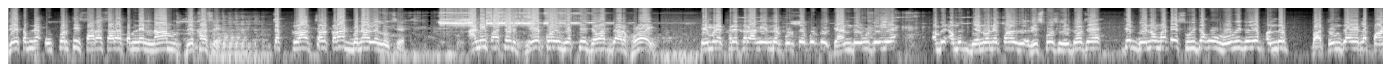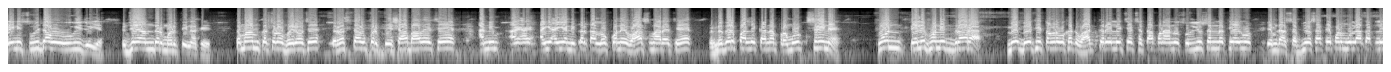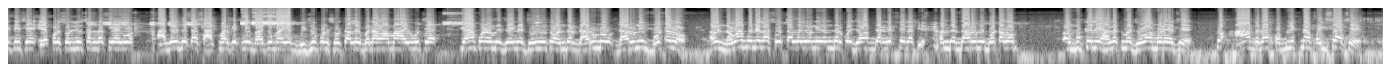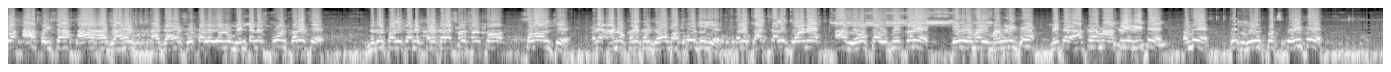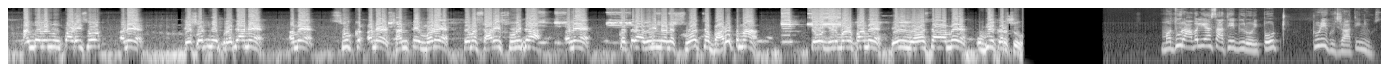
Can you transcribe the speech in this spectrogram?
જે તમને ઉપરથી સારા સારા તમને નામ દેખાશે. ચળકળાટ બનાવેલું છે. આની પાછળ જે કોઈ વ્યક્તિ જવાબદાર હોય, તેમણે ખરેખર આની અંદર પૂરતે પૂરતું ધ્યાન દેવું જોઈએ. અમે અમુક બહેનોને પણ રિસ્પોન્સ લીધો છે જે બહેનો માટે સુવિધાઓ હોવી જોઈએ. અંદર બાથરૂમ જાય એટલે પાણીની સુવિધાઓ હોવી જોઈએ. જે અંદર મળતી નથી. તમામ કચરો ભર્યો છે, રસ્તા ઉપર પેશાબ આવે છે, આની અહીંયા નીકળતા લોકોને વાસ મારે છે. નગરપાલિકાના પ્રમુખશ્રીને ફોન ટેલિફોનિક દ્વારા મેં બેથી ત્રણ વખત વાત કરેલી છે, છતાં પણ આનું સોલ્યુશન નથી આવ્યું. એમના સભ્યો સાથે પણ મુલાકાત લીધી છે, એ પણ સોલ્યુશન નથી આવ્યું. આગળ જતા શાક માર્કેટની બાજુમાં એક બીજું પણ શૌચાલય બનાવવામાં આવ્યું છે. ત્યાં પણ અમે જઈને જોયું તો અંદર દારૂનો દારૂની બોટલો હવે નવા બનેલા શૌચાલયોની અંદર કોઈ જવાબદાર વ્યક્તિ નથી. અંદર દારૂની બોટલો મૂકેલી હાલતમાં જોવા મળે છે. તો આ બધા પબ્લિકના પૈસા છે. તો આ પૈસા, આ આ જાહેર આ જાહેર શૌચાલયોનું મેન્ટેનન્સ કોણ કરે છે? નગરપાલિકાને ખરેખર આ સળસળતો સવાલ છે. અને આનો ખરેખર જવાબ આપવો જોઈએ. અને તાત્કાલિક ધોરણે આ વ્યવસ્થા ઊભી કરે એવી અમારી માંગણી છે. નહીતર આકરામાં આકરી રીતે અમે એક વિરોધ પક્ષ તરીકે આંદોલન ઉપાડીશું અને કેશોદની પ્રજાને અમે સુખ અને શાંતિ મળે તેમજ સારી સુવિધા અને કચરા વિહીન અને સ્વચ્છ ભારતમાં તેઓ નિર્માણ પામે એવી વ્યવસ્થા અમે ઊભી કરશું. મધુ રાવલિયા સાથે bureau report, today Gujarati news.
